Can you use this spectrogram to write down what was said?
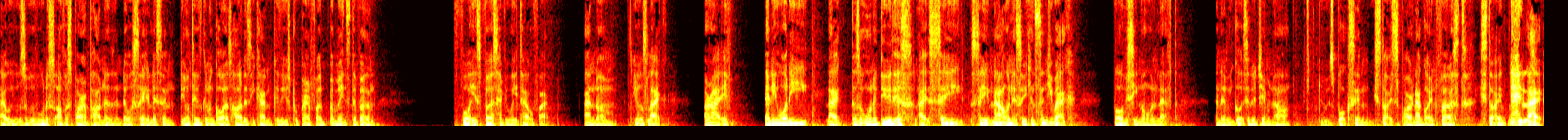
Like we was with all the other sparring partners, and they were saying, "Listen, Deontay's gonna go as hard as he can because he was preparing for Bermane Stiverne for his first heavyweight title fight." And um, he was like, "All right, if anybody like doesn't want to do this, like say say it now, innit, so he can send you back." But obviously, no one left. And then we got to the gym now. We was boxing. We started sparring. I got in first. He started like,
